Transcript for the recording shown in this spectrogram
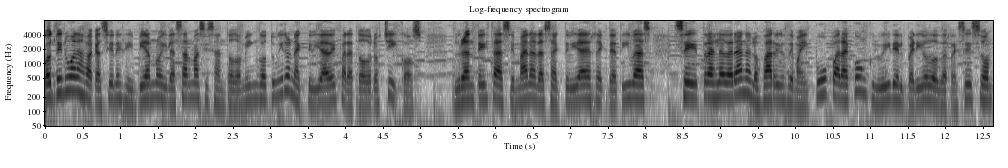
Continúan las vacaciones de invierno y Las Armas y Santo Domingo tuvieron actividades para todos los chicos. Durante esta semana las actividades recreativas se trasladarán a los barrios de Maipú para concluir el periodo de receso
